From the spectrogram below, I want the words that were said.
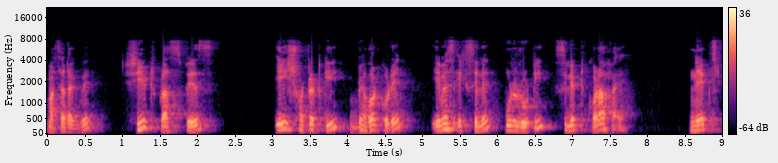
মাথায় রাখবে শিফট প্লাস স্পেস এই শর্টকাট কি? ব্যবহার করে এমএস এক্সেলে পুরো রোটি সিলেক্ট করা হয়। নেক্সট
